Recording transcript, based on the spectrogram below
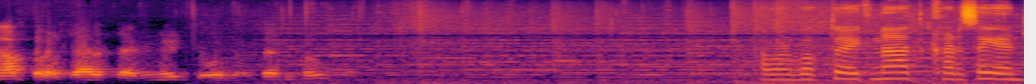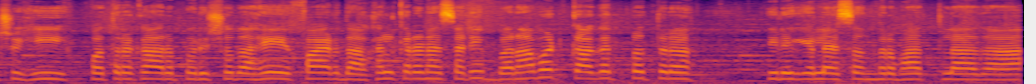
हा प्रकार त्यांनी दोन हजार नऊ आपण बघतो एकनाथ खडसे यांची ही पत्रकार परिषद आहे. एफ आय आर दाखल करण्यासाठी बनावट कागदपत्र दिले गेल्या संदर्भातला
